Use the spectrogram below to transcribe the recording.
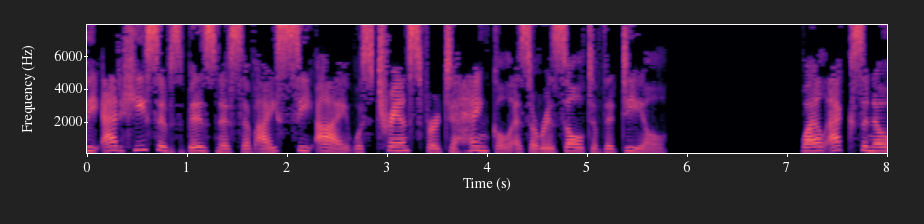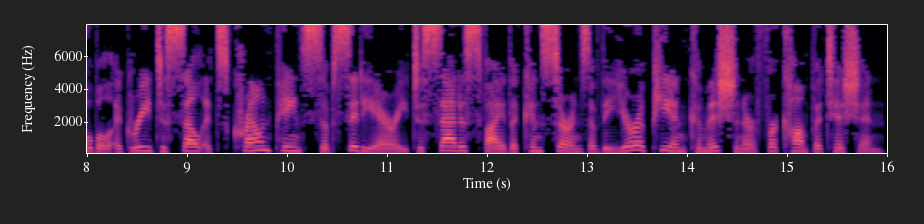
The adhesives business of ICI was transferred to Henkel as a result of the deal, while AkzoNobel agreed to sell its Crown Paints subsidiary to satisfy the concerns of the European Commissioner for Competition.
